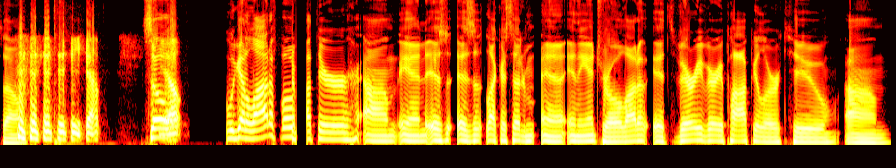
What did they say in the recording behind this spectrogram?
So. yep. So Yep. we got a lot of folks out there, um, and as as like I said in, uh, in the intro, a lot of it's very very popular to, um,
